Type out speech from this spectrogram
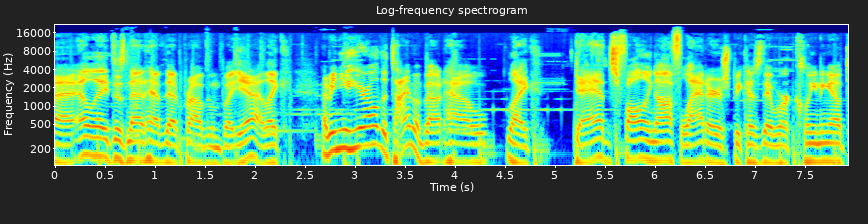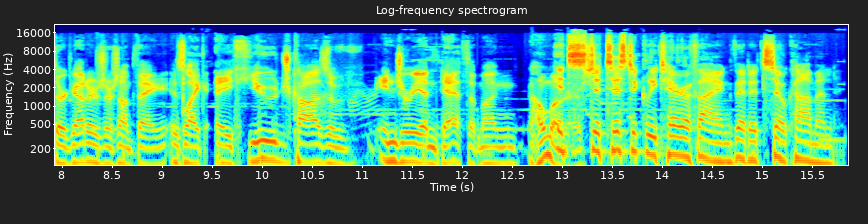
Uh, LA does not have that problem, but yeah, like, I mean, you hear all the time about how, like, dads falling off ladders because they were cleaning out their gutters or something is like a huge cause of injury and death among homeowners. It's statistically terrifying that it's so common.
